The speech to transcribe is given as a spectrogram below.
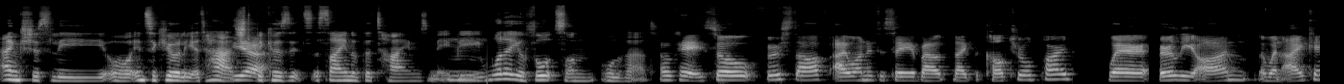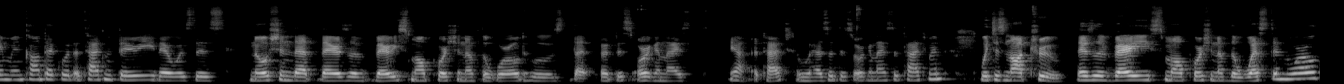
anxiously or insecurely attached yeah. because it's a sign of the times maybe mm. what are your thoughts on all of that okay so first off i wanted to say about like the cultural part where early on, when I came in contact with attachment theory, there was this notion that there's a very small portion of the world who's that are disorganized yeah attached who has a disorganized attachment which is not true. There's a very small portion of the western world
